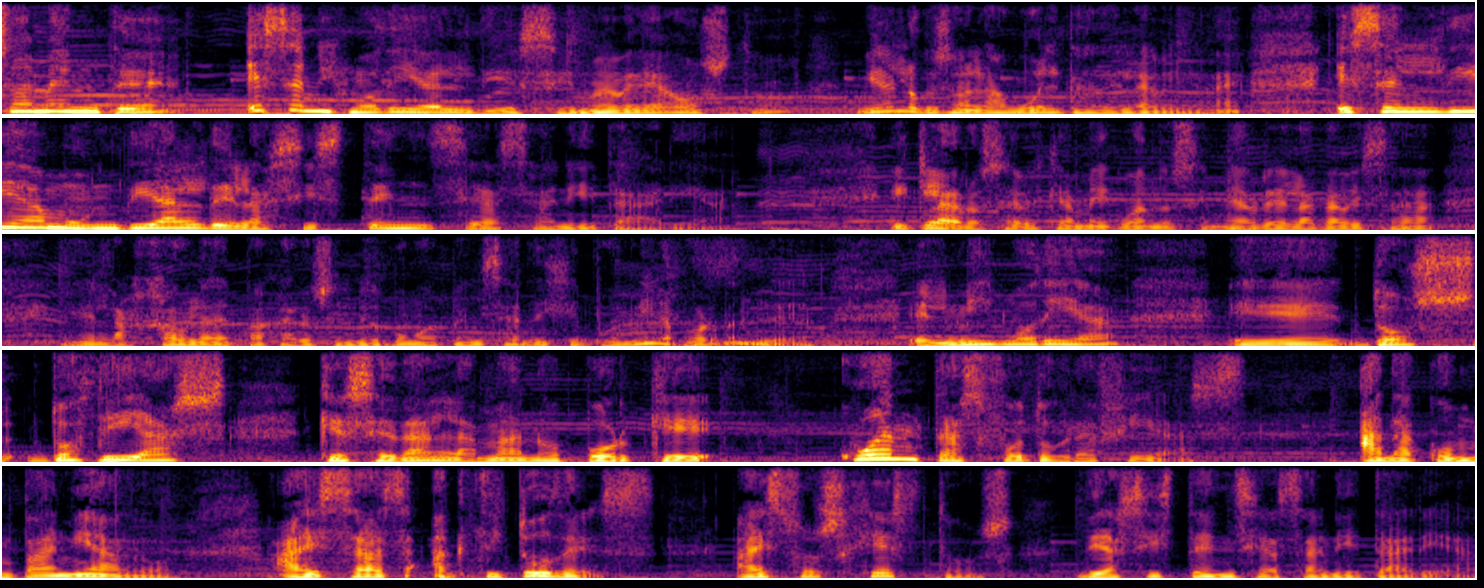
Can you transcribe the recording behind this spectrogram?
Curiosamente, ese mismo día, el 19 de agosto, mira lo que son las vueltas de la vida, ¿eh? es el Día Mundial de la Asistencia Sanitaria. Y claro, sabes que a mí cuando se me abre la cabeza en la jaula de pájaros y me pongo a pensar, dije, pues mira, ¿por dónde? El mismo día, eh, dos, dos días que se dan la mano, porque ¿cuántas fotografías han acompañado a esas actitudes a esos gestos de asistencia sanitaria.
